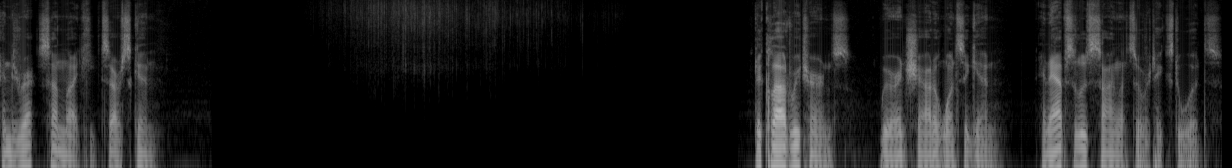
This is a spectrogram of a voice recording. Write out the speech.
and direct sunlight heats our skin. The cloud returns. We are in shadow once again, and absolute silence overtakes the woods.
